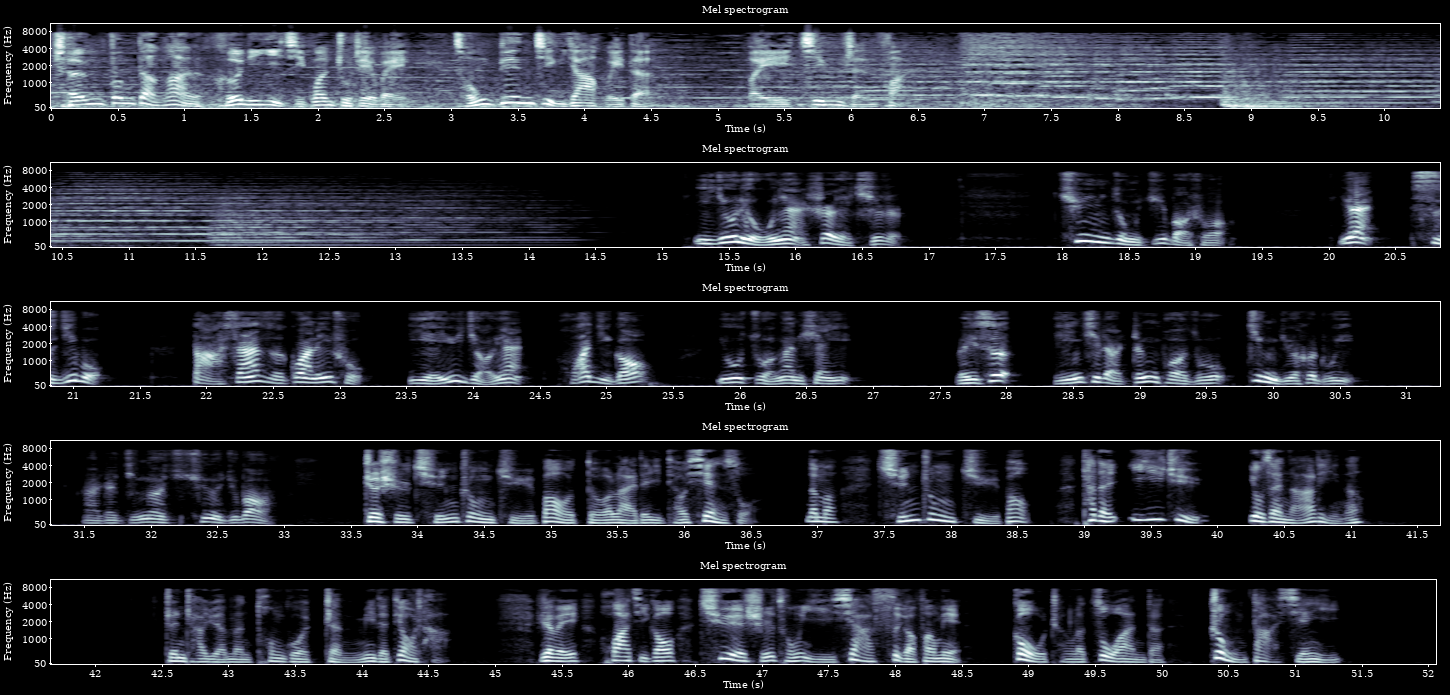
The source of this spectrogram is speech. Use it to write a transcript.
尘封档案和你一起关注这位从边境押回的北京人犯。一九六五年十二月七日。群众举报说，原司机部大三子管理处业余教员花季高有作案的嫌疑，为此引起了侦破组警觉和注意。啊，这经过群众举报，这是群众举报得来的一条线索。那么，群众举报它的依据又在哪里呢？侦查员们通过缜密的调查。认为花季高确实从以下四个方面构成了作案的重大嫌疑。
